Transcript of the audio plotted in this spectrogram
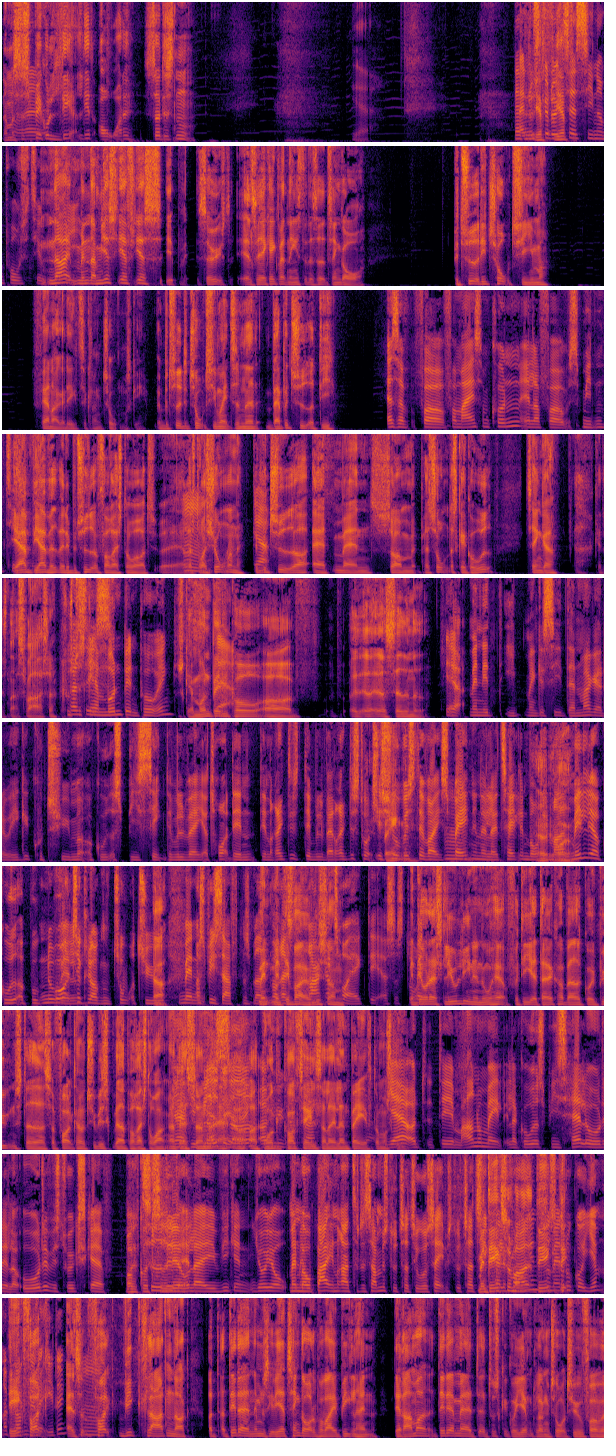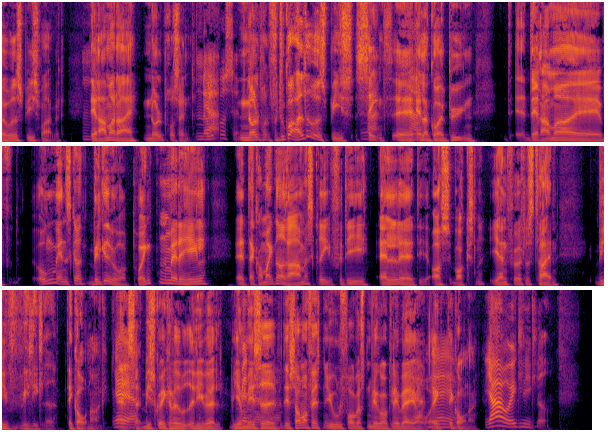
når man så spekulerer lidt over det, så er det sådan... Ja. Ej, nu Jeg- skal du ikke jeg- til at sige noget positivt. Nej, fordi- men jamen, jeg, jeg, jeg, jeg, seriøst, altså jeg kan ikke være den eneste, der sidder og tænker over. Betyder de to timer, fair nok er det ikke til klokken to måske, men betyder de to timer indtil midnat, hvad betyder de? Altså for, for mig som kunde, eller for smitten? Til Jeg, jeg ved, hvad det betyder for restaurat, øh, restaurationerne. Det Ja. betyder, at man som person, der skal gå ud, tænker, "Ah, kan det snart svare sig? Plus, du skal have mundbind på, ikke? Du skal have mundbind ja. Ja. på og, eller, eller sidde ned. Ja. Men et, i, man kan sige, at i Danmark er det jo ikke kutyme at gå ud og spise sent. Det vil være, jeg tror, det, er en, det, er en rigtig, det vil være et rigtig stort Spanien. issue, hvis det var i Spanien mm. eller Italien, hvor Ja, ja, det er meget almindeligt at gå ud og booke Nu bord til klokken 22 Ja. ja. Men- og spise aftensmad. Men- På men det var jo ligesom- tror jeg ikke, det er så stort. Men det var deres livline nu her, fordi at der ikke har været gå i byen steder, så folk har jo typisk været på restauranter, Ja, der de sådan er, siddet, og, og Og drukket cocktails sig. eller et eller andet bagefter måske. Ja, og det er meget normalt, eller gå ud og spise halv otte eller otte, hvis du ikke skal op jeg gå tidligt, tidligere eller i weekend. Jo, jo. Man må jo bare indrette til det samme, hvis du tager til USA. Hvis du tager til Men det er ikke så meget, det er ikke, så det, du gå hjem, når det er ikke folk, er et, ikke? altså mm. folk, vi klarer den nok, og, og det der nemlig, jeg tænkte over det på vej i bilen hen, det rammer, det der med, at, du skal gå hjem kl. 22 for at være ude og spise mig, mm. det rammer dig 0 procent. 0 procent. 0 for du går aldrig ud og spise sent, øh, eller går i byen. Det- rammer øh, unge mennesker, hvilket jo er pointen med det hele. Øh, Der kommer ikke noget ramaskrig, fordi alle øh, de, os voksne, i anførselstegn, vi, vi er ligeglade. Det går nok. Ja, ja. Altså, vi skulle ikke have været ud alligevel. Vi har Men, misset, altså- det er sommerfesten og julefrokosten, vi går glip af i år. Ja, Ikke? ja. Det går nok. Jeg er jo ikke ligeglad.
